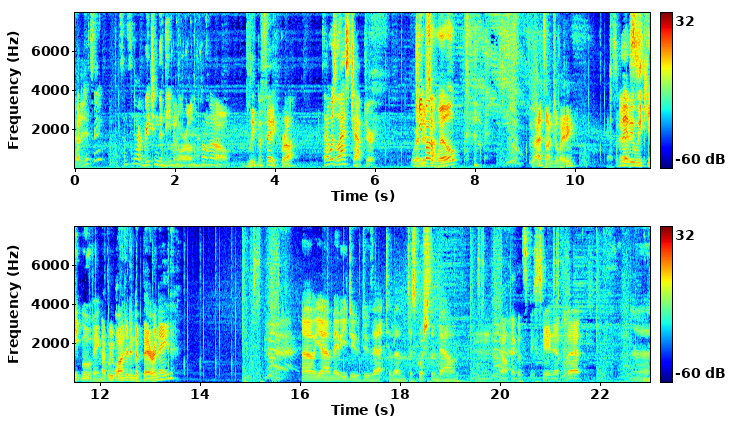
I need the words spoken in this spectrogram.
What did it say? something about reaching the demon world. I don't know. Leap of faith, bruh. That was last chapter. Where Keep there's up. a will? That's undulating. Yes, it is. Maybe we keep moving. Have we wandered into Baronade? Oh yeah, maybe you do do that to them to squish them down. I don't think that's sophisticated enough for that. Uh,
